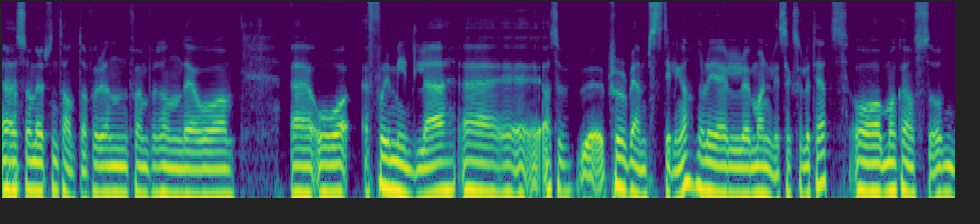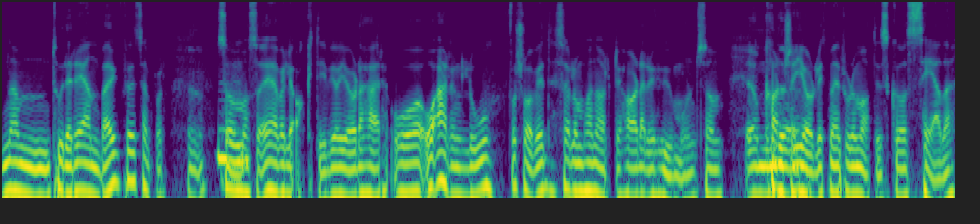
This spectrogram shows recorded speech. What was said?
eh, som representanter for en form for sånn det å eh, å formidle eh, altså problemstillinger når det gjelder mannlig seksualitet. Og man kan også nevne Tore Renberg, f.eks., mm. som også er veldig aktiv i å gjøre det her. Og, og Erlend Lo, for så vidt, selv om han alltid har den humoren som Ja, kanskje det, gjør det litt mer problematisk å se det.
